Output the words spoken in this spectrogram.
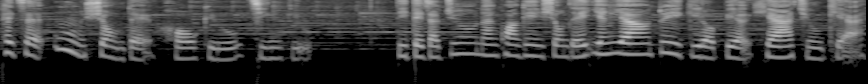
迫切向上帝呼求拯救。伫第十章，咱看见上帝荣耀对基路伯遐上起来，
